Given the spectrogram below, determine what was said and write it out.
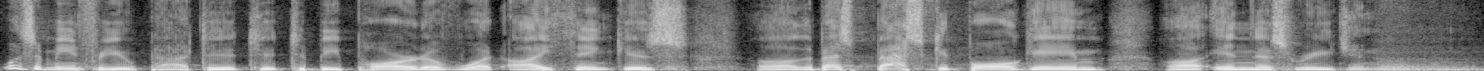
What does it mean for you, Pat, to, to, to be part of what I think is uh, the best basketball game uh, in this region?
